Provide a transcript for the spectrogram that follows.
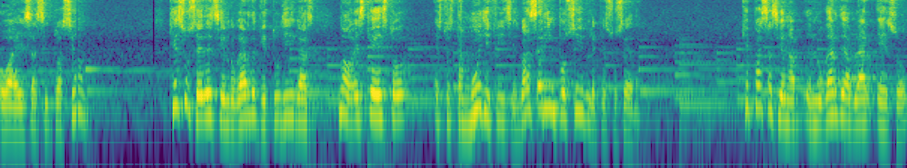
o a esa situación. ¿Qué sucede si en lugar de que tú digas, no, es que esto, esto está muy difícil, va a ser imposible que suceda? ¿Qué pasa si en, lugar de hablar eso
